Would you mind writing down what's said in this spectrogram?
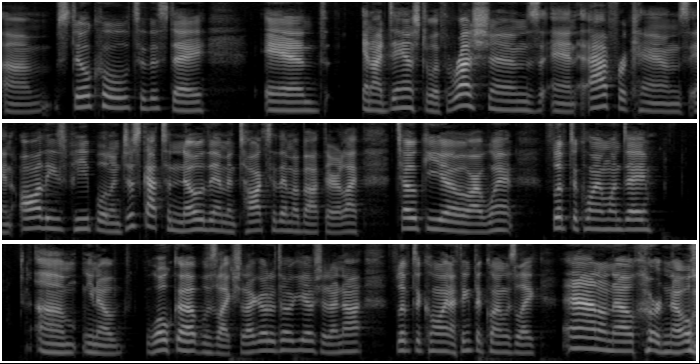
Um, still cool to this day, and and I danced with Russians and Africans and all these people and just got to know them and talk to them about their life. Tokyo, I went, flipped a coin one day. Um, you know, woke up, was like, should I go to Tokyo? Should I not? Flipped a coin. I think the coin was like, eh, I don't know, or no.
